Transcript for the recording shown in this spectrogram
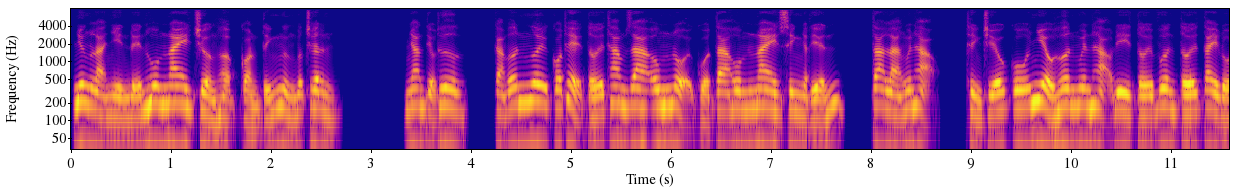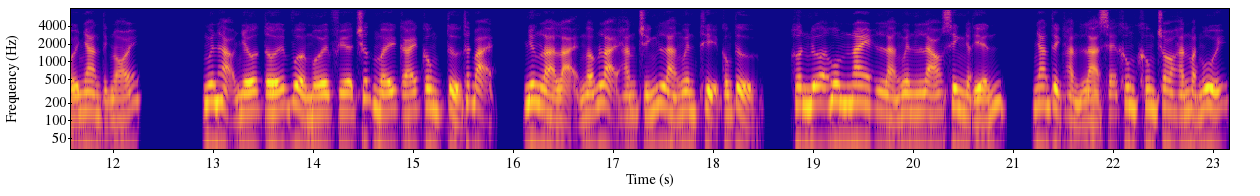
nhưng là nhìn đến hôm nay trường hợp còn tính ngừng bước chân. Nhan tiểu thư, cảm ơn ngươi có thể tới tham gia ông nội của ta hôm nay sinh nhật yến, ta là Nguyên Hạo, thỉnh chiếu cố nhiều hơn Nguyên Hạo đi tới vươn tới tay đối nhan tịch nói. Nguyên Hạo nhớ tới vừa mới phía trước mấy cái công tử thất bại, nhưng là lại ngẫm lại hắn chính là Nguyên thị công tử, hơn nữa hôm nay là Nguyên lão sinh nhật yến, nhan tịch hẳn là sẽ không không cho hắn mặt mũi,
